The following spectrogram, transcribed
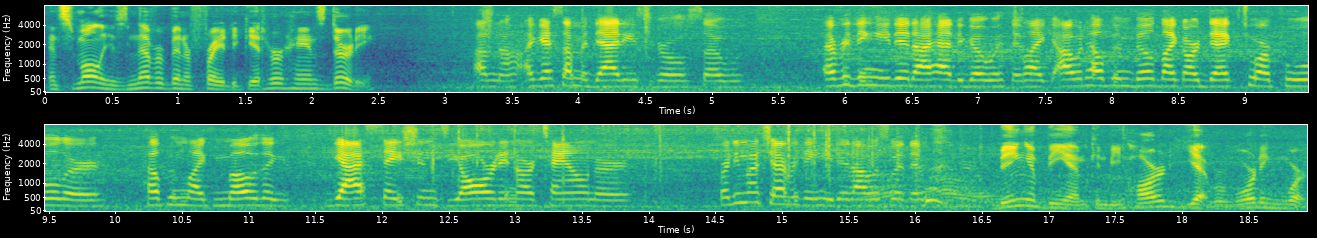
And Smalley has never been afraid to get her hands dirty. I don't know, I guess I'm a daddy's girl, so everything he did, I had to go with it. Like I would help him build like our deck to our pool or help him like mow the gas station's yard in our town or pretty much everything he did, I was with him. Being a BM can be hard yet rewarding work,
